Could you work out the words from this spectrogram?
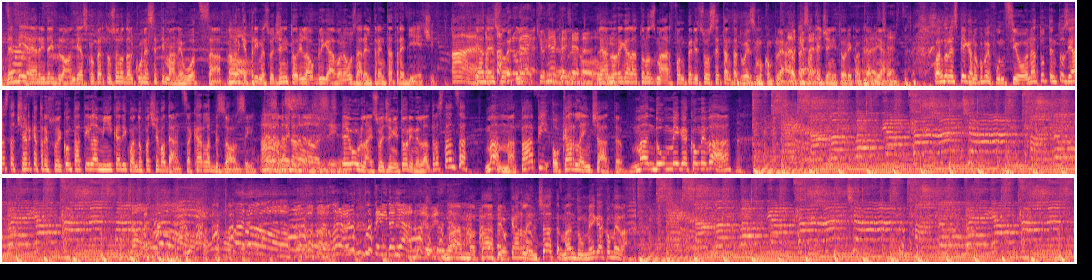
Debbie Harry dei Blondi ha scoperto solo da alcune settimane WhatsApp Oh. perché prima i suoi genitori la obbligavano a usare il 3310 Ah, eh. e adesso quello le, vecchio, neanche quello nuovo. le hanno regalato lo smartphone per il suo 72esimo compleanno. Pensate ai genitori quanti anni hanno. Quando le spiegano come funziona, tutta entusiasta cerca tra i suoi contatti l'amica di quando faceva danza, Carla Besosi. Ah, Bezzosi. E urla ai suoi genitori nell'altra stanza: Mamma, papi o Carla in chat? Mando un mega come va? Mamma, papi o Carla in chat, mando un mega come va?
